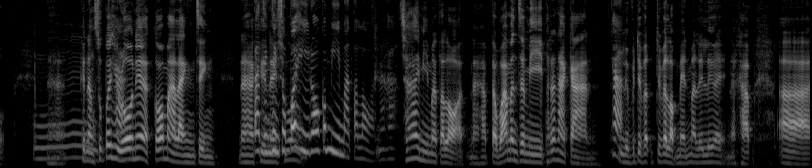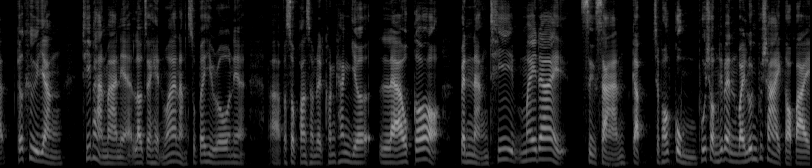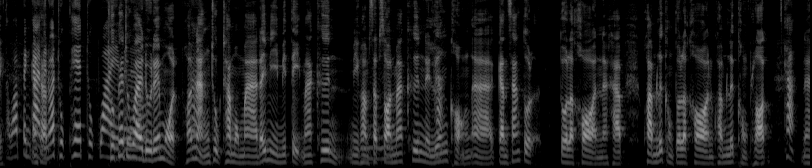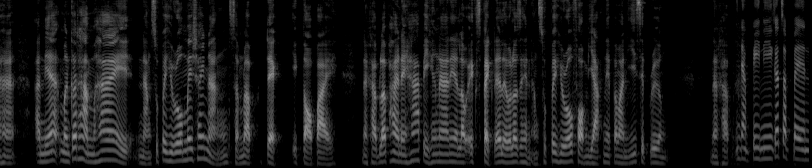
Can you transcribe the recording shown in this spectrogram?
นะฮะคือหนังซูเปอร์ฮีโร่เนี่ยก็มาแรงจริงๆนะฮะแต่คืจในริงๆช่ซูวเปอร์ฮีโร่ก็มีมาตลอดนะคะ ใช่มีมาตลอดนะครับ แต่ว่ามันจะมีพัฒนาการค่ะหรือ develop- development มาเรื่อยๆนะครับอ่าก็คืออย่างที่ผ่านมาเนี่ยเราจะเห็นว่าหนังซูเปอร์ฮีโร่เนี่ยอ่า ประสบความสำเร็จค่อนข้างเยอะ แล้วก็เป็นหนังที่ไม่ได้สื่อสารกับเฉพาะกลุ่มผู้ชมที่เป็นวัยรุ่นผู้ชายอีกต่อไป แต่ว่าเป็นกลายนะครับเป็นว่าทุกเพศทุกวัยทุกเพศไปทุกวัยแล้ดูได้หมด เพราะค่ะหนังถูกทำออกมาได้มีมิติมากขึ้น มีความซับซ้อนมากขึ้นในเรื่องของอาการสร้างตัวตัวละครนะครับ ความลึกของตัวละคร ความลึกของพล็อตค่ะ นะฮะ อันเนี้ยมันก็ทำให้หนังซูเปอร์ฮีโร่ไม่ใช่หนังสำหรับเด็กอีกต่อไป นะครับแล้วภายใน 5 ปีข้างหน้าเนี่ยเรา expect ได้เลยว่าเราจะเห็นหนังซูเปอร์ฮีโร่ฟอร์มยักษ์เนี่ยประมาณ 20 เรื่องนะครับอย่างปีนี้ก็จะเป็น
